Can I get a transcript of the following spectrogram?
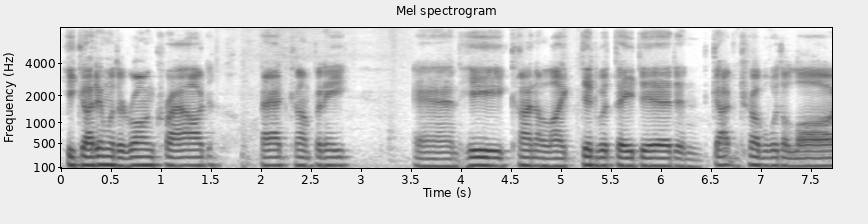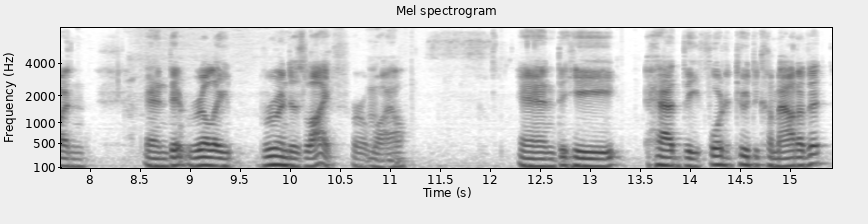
he got in with the wrong crowd, bad company, and he kind of like did what they did and got in trouble with the law and and it really ruined his life for a mm-hmm. while. And he had the fortitude to come out of it.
